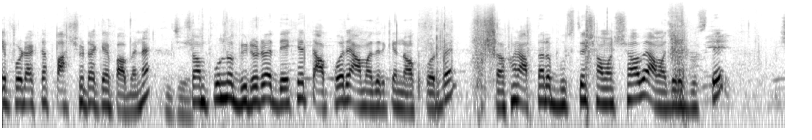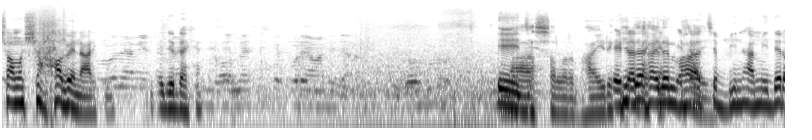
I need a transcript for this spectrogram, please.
এই প্রোডাক্টটা পাঁচশো টাকায় পাবেন হ্যাঁ? সম্পূর্ণ ভিডিওটা দেখে তারপরে আমাদেরকে নক করবেন। তখন আপনারা বুঝতে সমস্যা হবে আমাদের বুঝতে সমস্যা হবে না আর কি। এই যে দেখেন। এই যে ভাই এটা দেখাইলেন দেখেন, এটা হচ্ছে বিন হামিদের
